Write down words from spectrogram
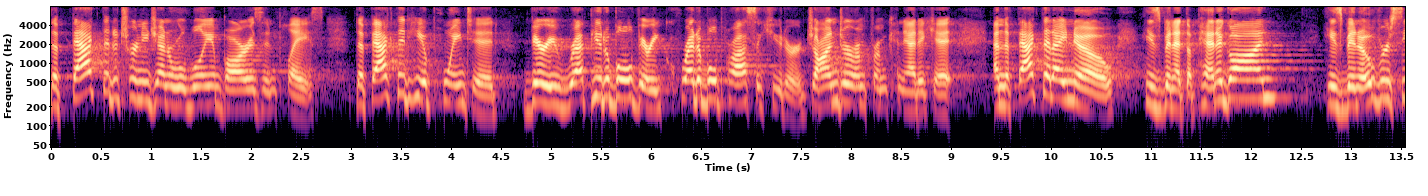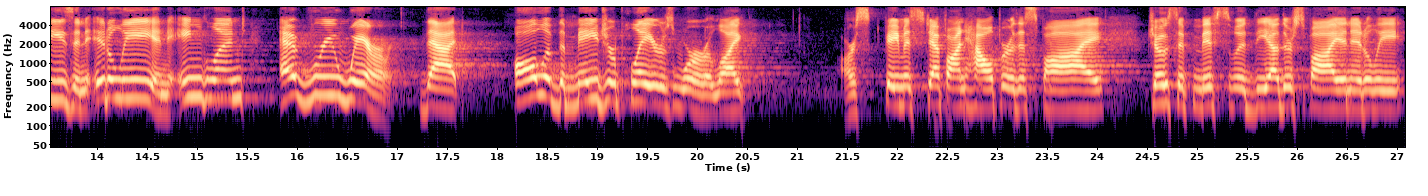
The fact that Attorney General William Barr is in place, the fact that he appointed very reputable, very credible prosecutor, John Durham from Connecticut, and the fact that I know he's been at the Pentagon, he's been overseas in Italy and England, everywhere that all of the major players were, like our famous Stefan Halper, the spy, Joseph Mifsud, the other spy in Italy.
